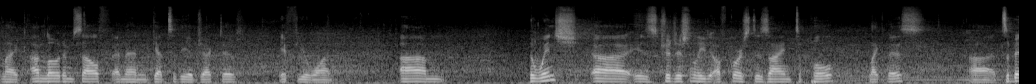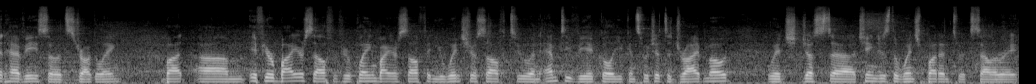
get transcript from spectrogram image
like unload himself and then get to the objective if you want. Um, the winch uh, is traditionally, of course, designed to pull like this. Uh, it's a bit heavy, so it's struggling. But um, if you're by yourself, if you're playing by yourself and you winch yourself to an empty vehicle, you can switch it to drive mode, which just uh, changes the winch button to accelerate.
